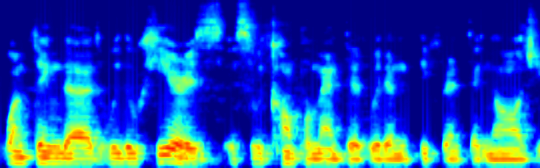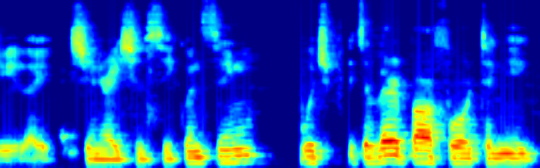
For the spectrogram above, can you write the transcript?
one thing that we do here is, is we complement it with a different technology like generation sequencing which it's a very powerful technique.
